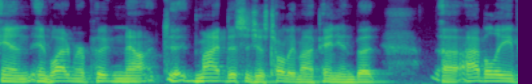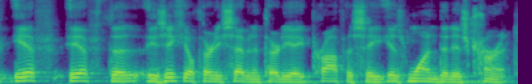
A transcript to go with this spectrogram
and, and Vladimir Putin. Now, my, this is just totally my opinion, but uh, I believe if if the Ezekiel 37 and 38 prophecy is one that is current,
